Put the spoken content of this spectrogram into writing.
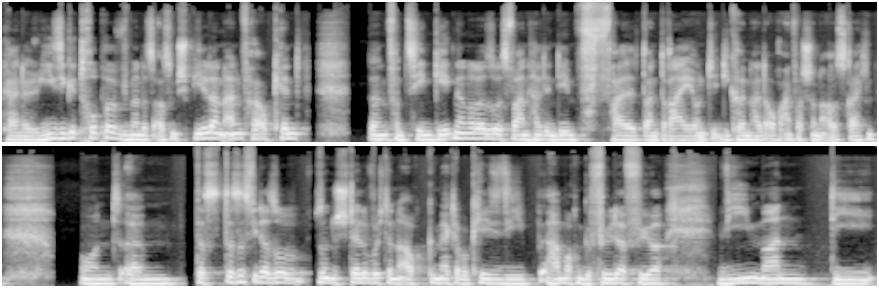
keine riesige Truppe, wie man das aus dem Spiel dann einfach auch kennt, dann von zehn Gegnern oder so. Es waren halt in dem Fall dann drei und die, die können halt auch einfach schon ausreichen. Und ähm, das, das ist wieder so, so eine Stelle, wo ich dann auch gemerkt habe, okay, sie haben auch ein Gefühl dafür, wie man die,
